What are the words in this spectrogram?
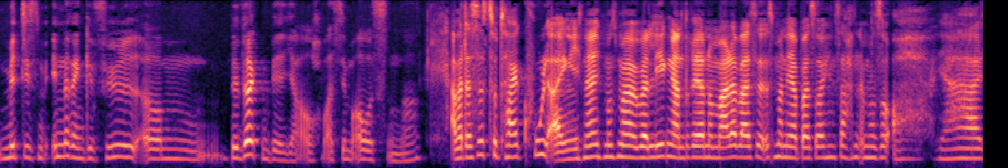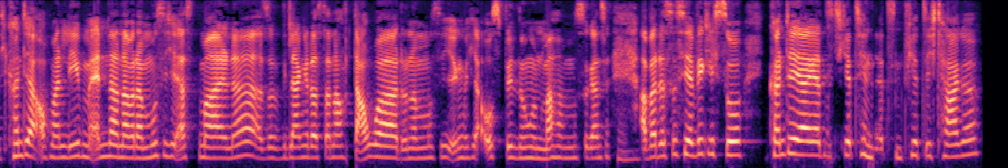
mit diesem inneren Gefühl ähm, bewirken wir ja auch was im Außen. Ne? Aber das ist total cool eigentlich. Ne? Ich muss mal überlegen, Andrea, normalerweise ist man ja bei solchen Sachen immer so, oh ja, ich könnte ja auch mein Leben ändern, aber dann muss ich erst mal, ne, also wie lange das dann auch dauert und dann muss ich irgendwelche Ausbildungen machen, muss so ganz. Mhm. Aber das ist ja wirklich so, könnte ja jetzt jetzt hinsetzen, 40 Tage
